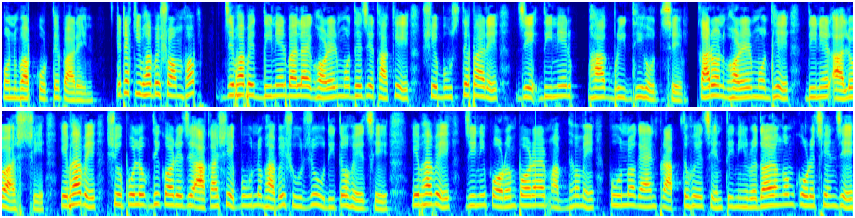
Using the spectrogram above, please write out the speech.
অনুভব করতে পারেন। এটা কীভাবে সম্ভব? যেভাবে দিনের বেলায় ঘরের মধ্যে যে থাকে, সে বুঝতে পারে যে দিনের ভাগ বৃদ্ধি হচ্ছে। কারণ ঘরের মধ্যে দিনের আলো আসছে। এভাবে সে উপলব্ধি করে যে আকাশে পূর্ণভাবে সূর্য উদিত হয়েছে। এভাবে যিনি পরম্পরার মাধ্যমে পূর্ণ জ্ঞান প্রাপ্ত হয়েছেন, তিনি হৃদয়ঙ্গম করেছেন যে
